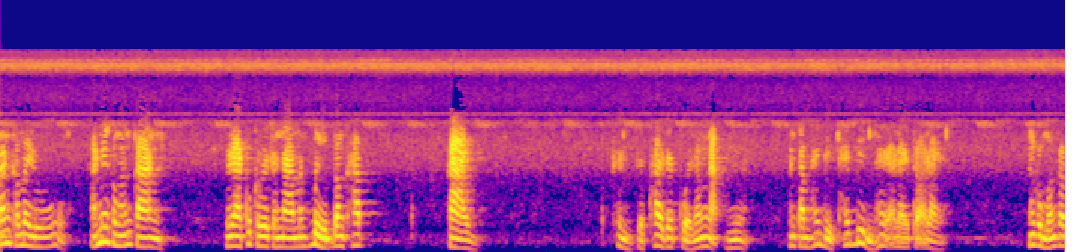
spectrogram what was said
นั้นเขาไม่รู้ อันนี้ก็เหมือนกันเวลาทุกขเวทนา มันบีบบังคับกายขึ้นเจ็บไข้ได้ป่วยน้ำหนักเนี่ยมันทำให้บีบให้ดิ้นให้อะไรต่ออะไร มันก็เหมือนกับ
